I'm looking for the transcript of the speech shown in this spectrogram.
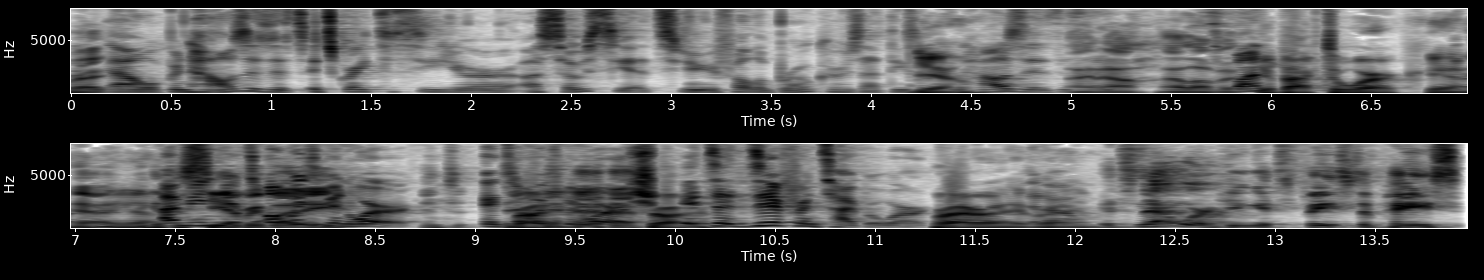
Right. And now open houses, it's, it's great to see your associates, you know, your fellow brokers at these Yeah. open houses. It's I like- know. I love it. fun. Get back to work. Yeah, Yeah, yeah, you yeah. get I mean, see it's always been work. into- it's always Right. been work. Sure. It's a different type of work. Right, right, you know? right. it's networking. It's face to face,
